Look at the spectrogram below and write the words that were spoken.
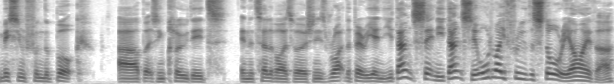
missing from the book, uh, but it's included in the televised version, is right at the very end. You don't see it, and you don't see it all the way through the story either.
